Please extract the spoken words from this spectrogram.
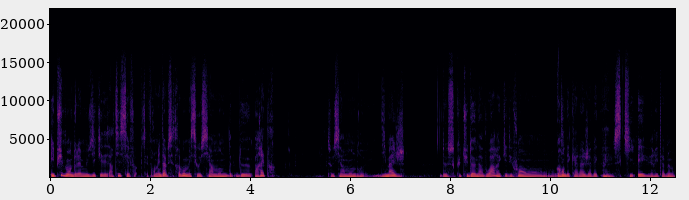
Et puis le monde de la musique et des artistes, c'est, c'est formidable, c'est très beau, mais c'est aussi un monde de, de paraître. C'est aussi un monde d'image, de ce que tu donnes à voir et qui est des fois en grand décalage avec Ouais. ce qui est véritablement.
